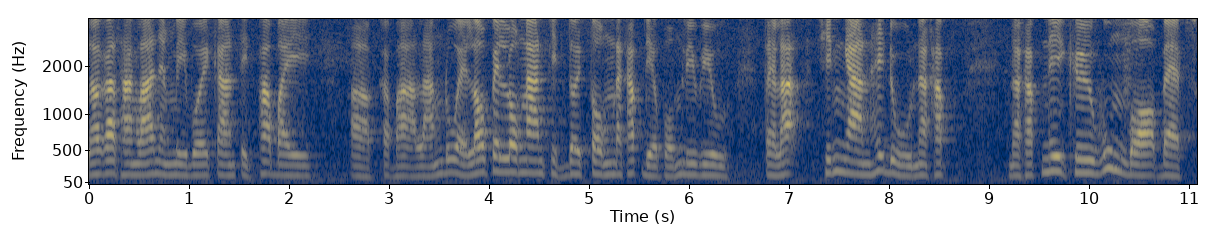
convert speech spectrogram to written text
แล้วก็ทางร้านยังมีบริการติดผ้าใบา กระบะหลังด้วย เราเป็นโรงงานผิดโดยตรงนะครับ เดี๋ยวผมรีวิว แต่ละชิ้นงานให้ดูนะครับนะครับ นี่คือหุ้มเบาะแบบส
